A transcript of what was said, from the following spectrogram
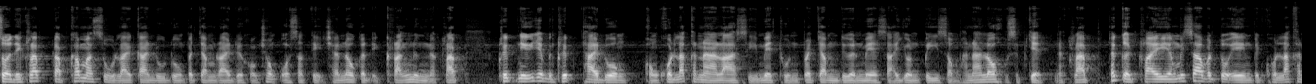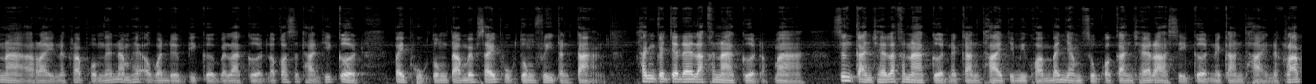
สวัสดีครับ กลับเข้ามาสู่รายการดูดวงประจำรายเดือนของช่องโอสติช n แนลกันอีกครั้งหนึ่งนะครับ คลิปนี้ก็จะเป็นคลิปทายดวงของคนลัคนาราศีเมถุนประจำเดือนเมษายนปี 2567 นะครับ ถ้าเกิดใครยังไม่ทราบว่าตัวเองเป็นคนลัคนาอะไรนะครับ ผมแนะนำให้เอาวันเดือนปีเกิดเวลาเกิด แล้วก็สถานที่เกิดไปผูกตรงตามเว็บไซต์ผูกตรงฟรีต่างๆ ท่านก็จะได้ลัคนาเกิดออกมา ซึ่งการใช้ลัคนาเกิดในการทายจะมีความแม่นยำสูงกว่าการใช้ราศีเกิดในการทายนะครับ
